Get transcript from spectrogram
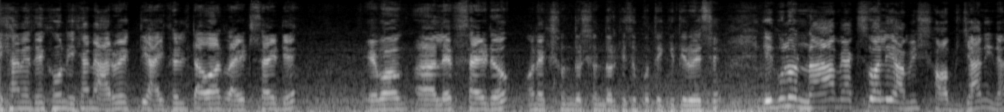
এখানে দেখুন, এখানে আরও একটি আইফেল টাওয়ার রাইট সাইডে এবং লেফট সাইডেও অনেক সুন্দর সুন্দর কিছু প্রতিকৃতি রয়েছে। এগুলোর নাম অ্যাকচুয়ালি আমি সব জানি না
